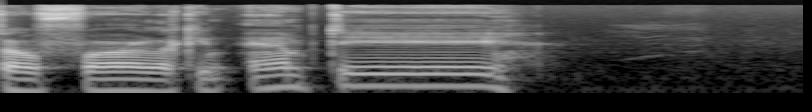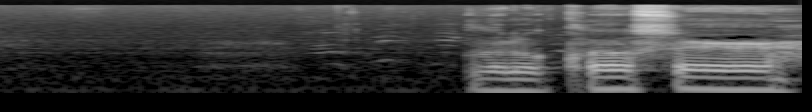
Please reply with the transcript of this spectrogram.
So far looking empty. A little closer.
